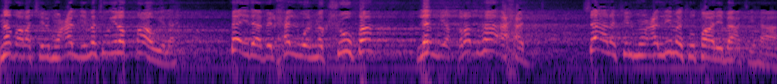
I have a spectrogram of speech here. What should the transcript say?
نظرت المعلمة إلى الطاولة. فإذا بالحلوى المكشوفة لم يقربها أحد. سألت المعلمة طالباتها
